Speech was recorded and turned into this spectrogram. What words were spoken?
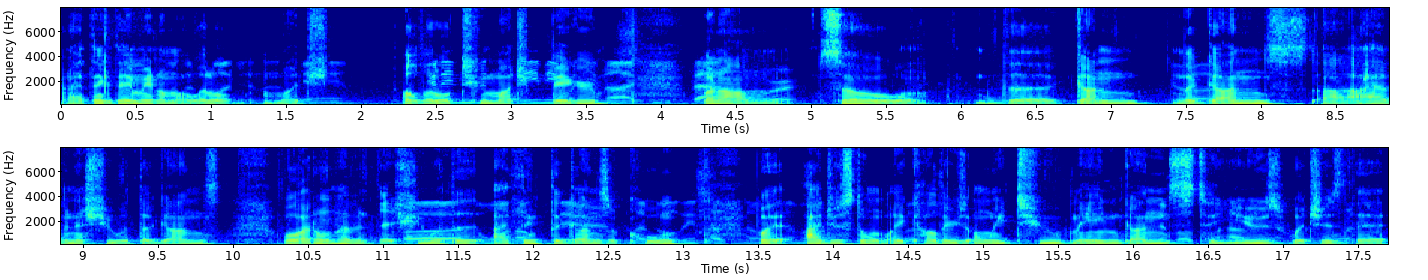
and I think they made them a little much, a little too much bigger. But um, so the gun, the guns, uh, I have an issue with the guns. Well, I don't have an issue with it. I think the guns are cool, but I just don't like how there's only two main guns to use, which is the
